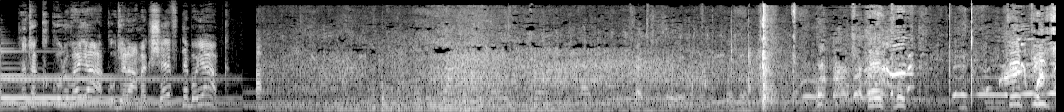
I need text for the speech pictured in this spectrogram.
No tak kurva jak? Uděláme kšeft nebo jak? Ty pič.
